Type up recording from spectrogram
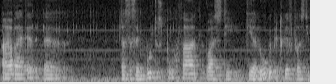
arbeite, äh, dass es ein gutes Buch war, was die Dialoge betrifft, was die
